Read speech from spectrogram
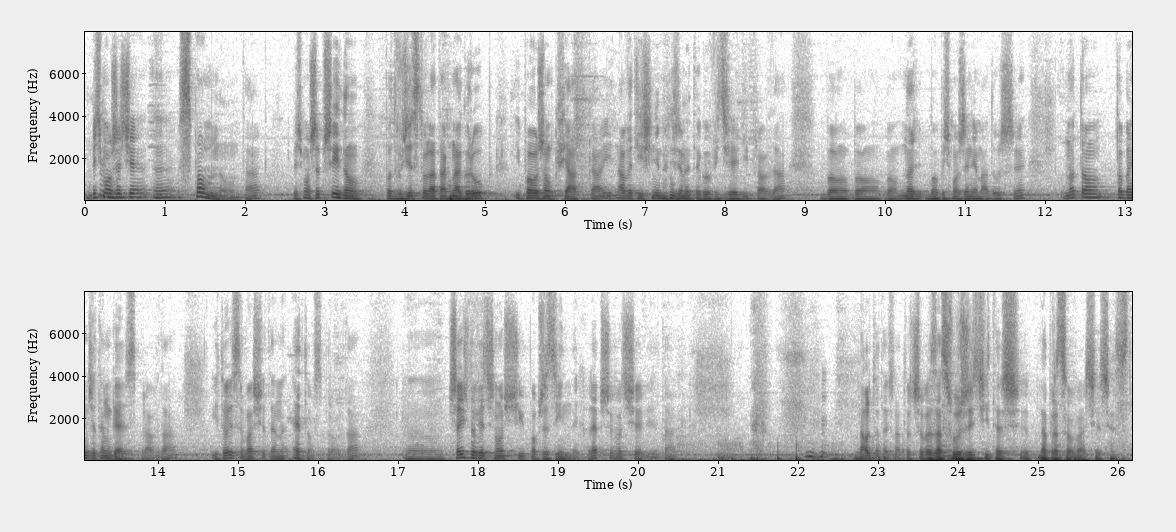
Być może Cię e, wspomną, tak? Być może przyjdą po 20 latach na grób i położą kwiatka i nawet jeśli nie będziemy tego widzieli, prawda, bo, bo, bo, no, bo być może nie ma duszy, no to, to będzie ten gest, prawda? I to jest właśnie ten etos, prawda? Ym, Przejść do wieczności poprzez innych, lepszych od siebie, tak? No ale to też na to trzeba zasłużyć i też napracować się często.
